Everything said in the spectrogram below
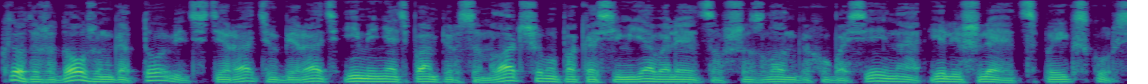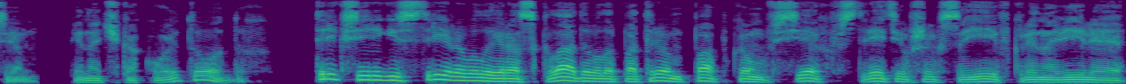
Кто-то же должен готовить, стирать, убирать и менять памперсы младшему, пока семья валяется в шезлонгах у бассейна или шляется по экскурсиям. Иначе какой это отдых? Трикси регистрировала и раскладывала по трем папкам всех встретившихся ей в Кленовиле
